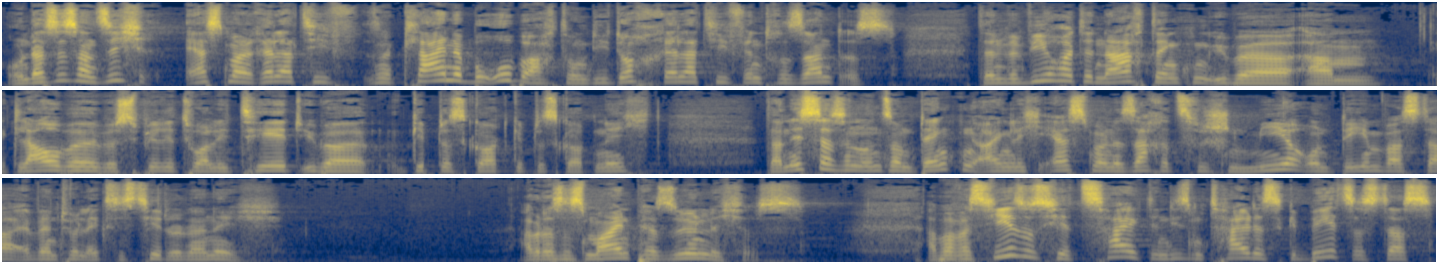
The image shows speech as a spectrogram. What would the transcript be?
Und das ist an sich erstmal relativ eine kleine Beobachtung, die doch relativ interessant ist. Denn wenn wir heute nachdenken über ähm, Glaube, über Spiritualität, über gibt es Gott, gibt es Gott nicht, dann ist das in unserem Denken eigentlich erstmal eine Sache zwischen mir und dem, was da eventuell existiert oder nicht. Aber das ist mein persönliches. Aber was Jesus hier zeigt in diesem Teil des Gebets ist, dass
